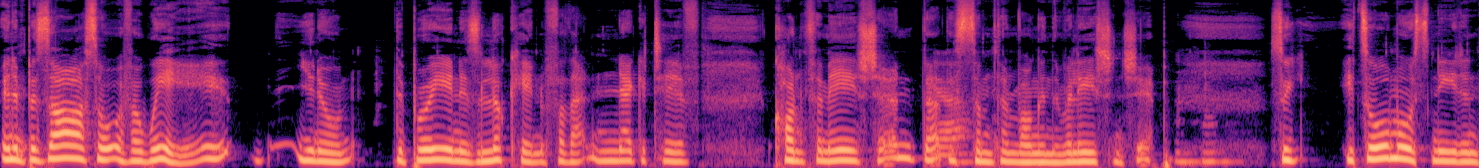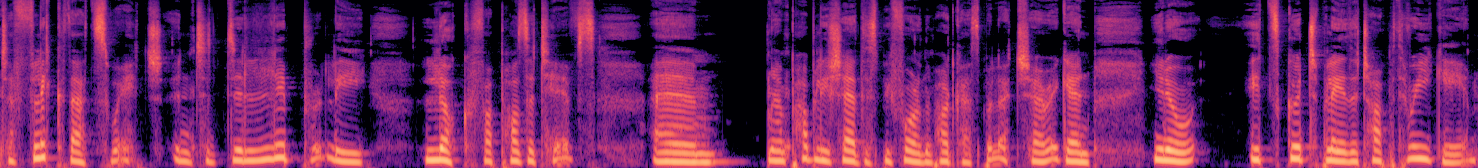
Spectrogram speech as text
in a bizarre sort of a way, you know, the brain is looking for that negative confirmation that there's something wrong in the relationship. Mm-hmm. So it's almost needing to flick that switch and to deliberately look for positives. Um, I probably shared this before on the podcast, but let's share it again. You know, it's good to play the top three game.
